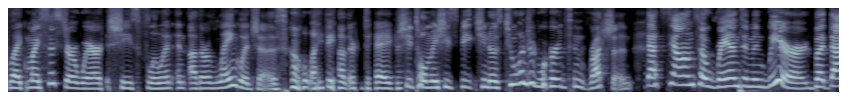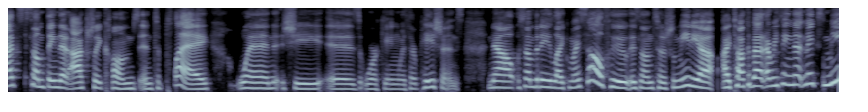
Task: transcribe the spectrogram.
like my sister where she's fluent in other languages like the other day she told me she speaks she knows 200 words in russian that sounds so random and weird but that's something that actually comes into play when she is working with her patients. Now, somebody like myself who is on social media, I talk about everything that makes me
